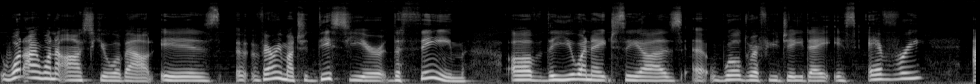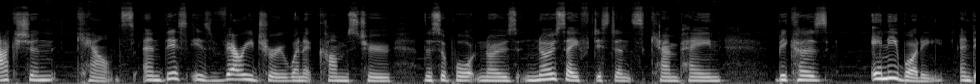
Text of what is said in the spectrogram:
what I want to ask you about is uh, very much this year the theme of the UNHCR's uh, World Refugee Day is every action counts. And this is very true when it comes to the Support Knows No Safe Distance campaign because anybody and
